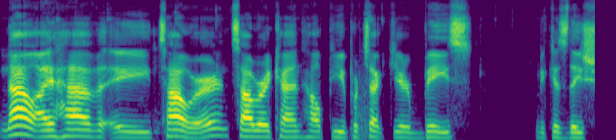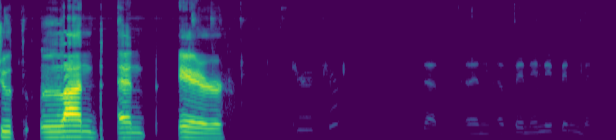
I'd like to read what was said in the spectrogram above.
now i have a tower tower can help you protect your base because they shoot land and air Is that an Peninipenman?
